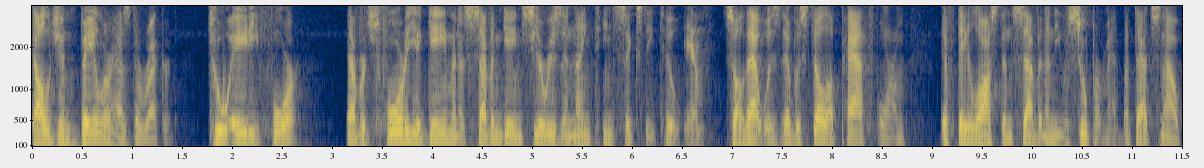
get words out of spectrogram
Elgin Baylor has the record, 284, averaged 40 a game in a seven-game series in 1962. Damn. So that was there was still a path for him if they lost in seven and he was Superman, but that's now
